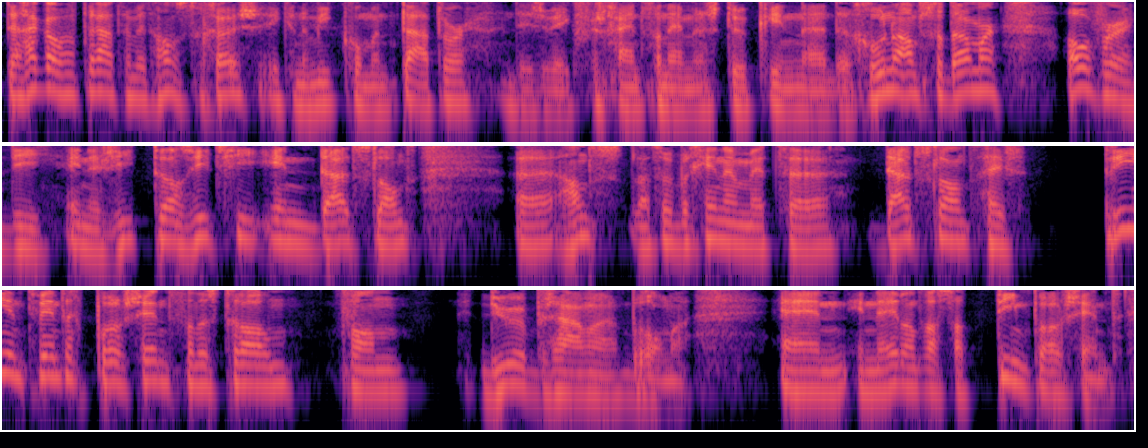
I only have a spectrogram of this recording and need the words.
Daar ga ik over praten met Hans de Geus, economie-commentator. Deze week verschijnt van hem een stuk in eh, de Groene Amsterdammer over die energietransitie in Duitsland. Uh, Hans, laten we beginnen met uh, Duitsland heeft 23% van de stroom van duurzame bronnen. En in Nederland was dat 10%.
